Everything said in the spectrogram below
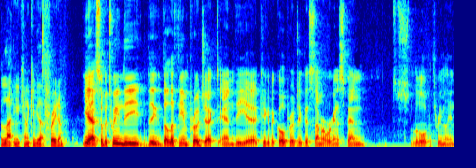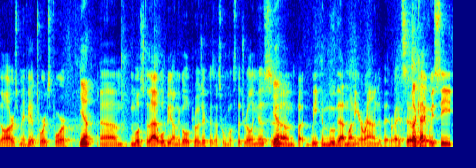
allow you kind of give you that freedom? Yeah, so between the, the, the lithium project and the uh, Qiqavik Gold project this summer, we're going to spend a little over $3 million, maybe up towards four. Yeah, Um, most of that will be on the gold project because that's where most of the drilling is. Yeah. Um, but we can move that money around a bit, right? So Okay. if we see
